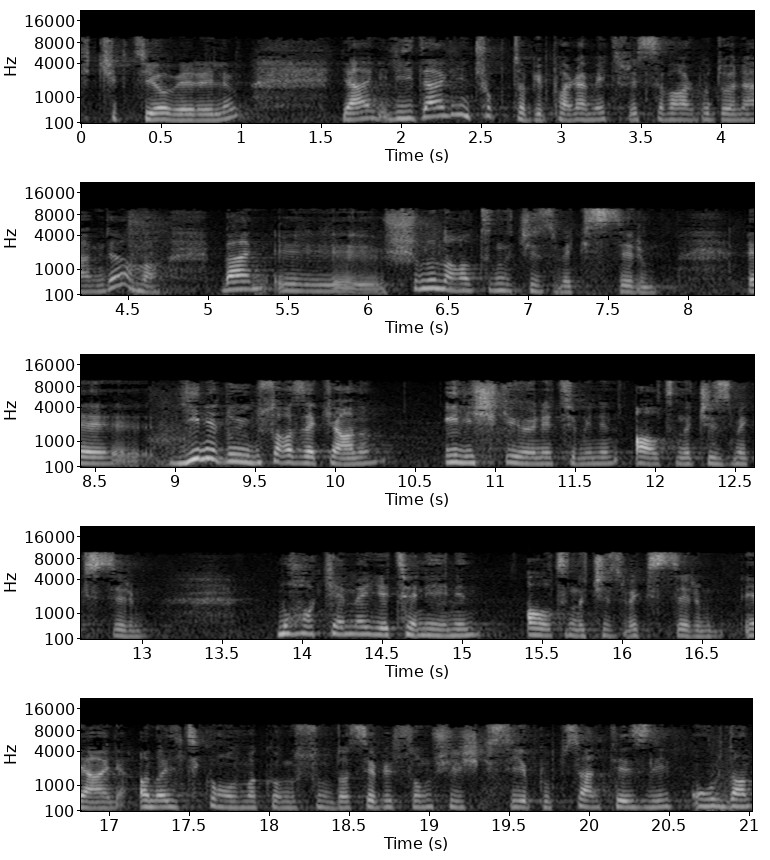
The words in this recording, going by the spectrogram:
Küçük tüyo verelim. Yani liderliğin çok tabii parametresi var bu dönemde ama ben e, şunun altını çizmek isterim. E, yine duygusal zekanın, ilişki yönetiminin altını çizmek isterim. Muhakeme yeteneğinin altını çizmek isterim. Yani analitik olma konusunda sebep sonuç ilişkisi yapıp sentezleyip oradan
